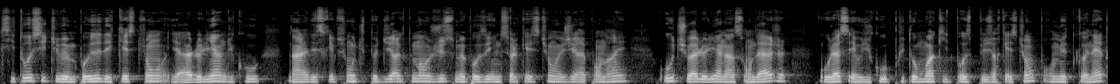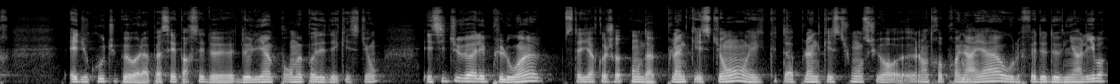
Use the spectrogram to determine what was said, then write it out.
Si toi aussi tu veux me poser des questions, il y a le lien du coup dans la description où tu peux directement juste me poser une seule question et j'y répondrai, ou tu as le lien d'un sondage, où là c'est du coup plutôt moi qui te pose plusieurs questions pour mieux te connaître, et du coup tu peux voilà passer par ces deux, liens pour me poser des questions. Et si tu veux aller plus loin, c'est-à-dire que je réponde à plein de questions et que tu as plein de questions sur euh, l'entrepreneuriat ou le fait de devenir libre,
